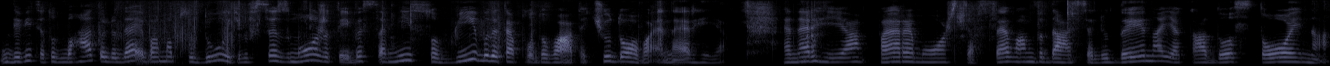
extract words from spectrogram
Дивіться, тут багато людей вам аплодують, ви все зможете, і ви самі собі будете аплодувати. Чудова енергія. Енергія переможця, все вам вдасться. Людина, яка достойна.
